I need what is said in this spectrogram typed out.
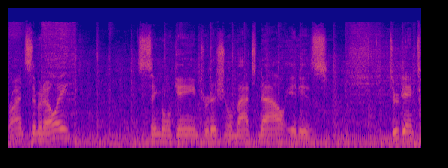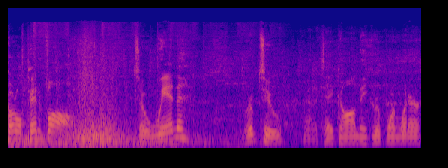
Ryan Ciminelli in a single game traditional match now. It is two game total pinfall to win Group 2. Going to take on the Group 1 winner,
